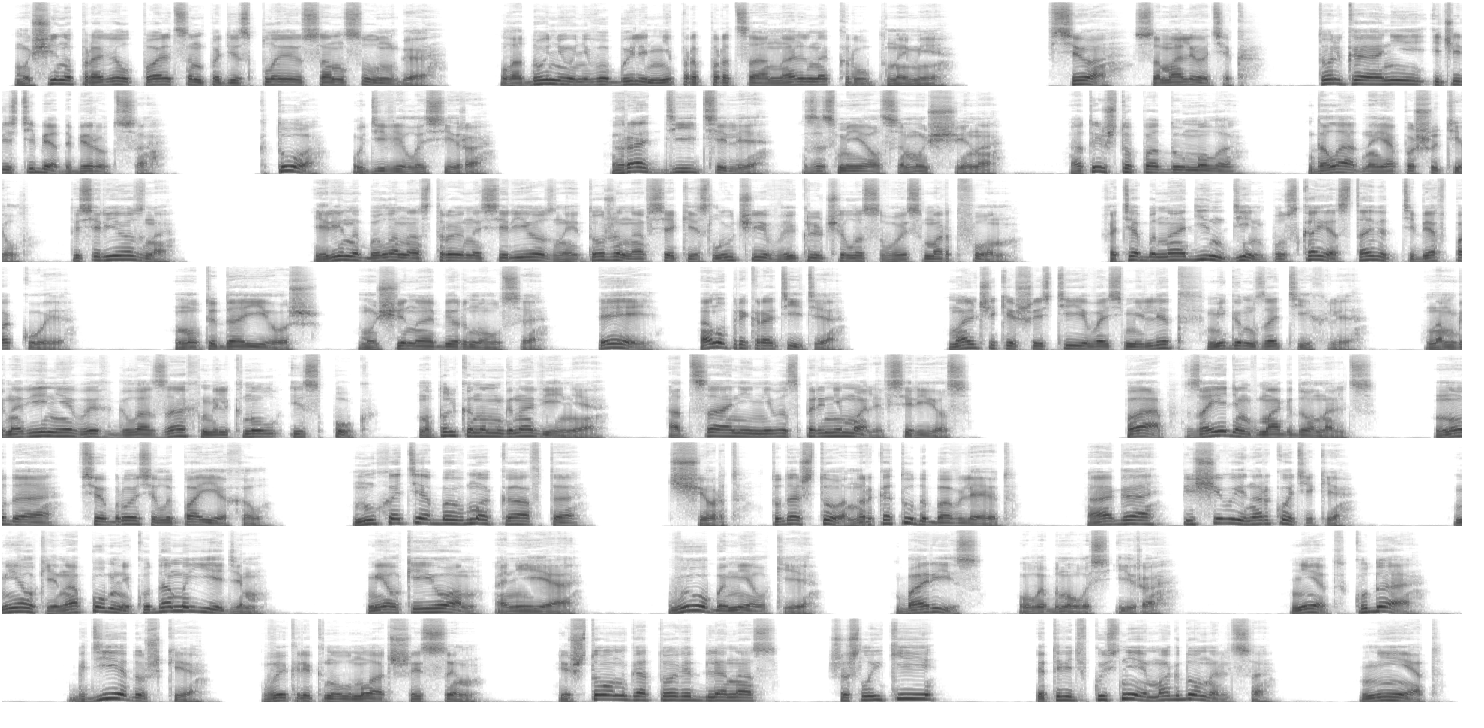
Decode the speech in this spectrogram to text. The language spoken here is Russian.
Мужчина провел пальцем по дисплею Самсунга. Ладони у него были непропорционально крупными. «Все, самолетик. Только они и через тебя доберутся». «Кто?» – удивилась Ира. «Родители», – засмеялся мужчина. «А ты что подумала?» «Да ладно, я пошутил. Ты серьезно?» Ирина была настроена серьезно и тоже на всякий случай выключила свой смартфон. Хотя бы на один день пускай оставят тебя в покое». «Ну ты даешь». Мужчина обернулся. «Эй, а ну прекратите!» Мальчики шести и восьми лет мигом затихли. На мгновение в их глазах мелькнул испуг, но только на мгновение. Отца они не воспринимали всерьез. «Пап, заедем в Макдональдс?» «Ну да, все бросил и поехал». «Ну хотя бы в МакАвто». «Черт, туда что, наркоту добавляют?» «Ага, пищевые наркотики». «Мелкий, напомни, куда мы едем?» «Мелкий он, а не я». «Вы оба мелкие». «Борис», — улыбнулась Ира. «Нет, куда?» «К дедушке», — выкрикнул младший сын. «И что он готовит для нас? Шашлыки? Это ведь вкуснее Макдональдса». «Нет».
